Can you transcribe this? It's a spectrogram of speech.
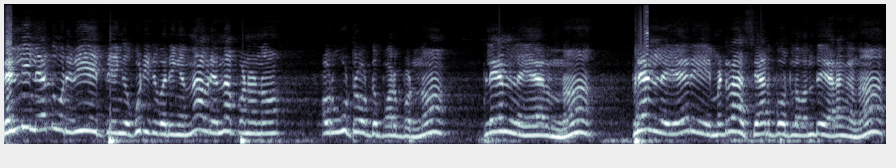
டெல்லியிலேருந்து ஒரு விஐபி இங்கே கூட்டிகிட்டு வரீங்கன்னா அவர் என்ன பண்ணணும்? அவர் வீட்டை விட்டு புறப்படணும் பிளேனில் ஏறணும் பிளேனில் ஏறி மெட்ராஸ் ஏர்போர்ட்டில் வந்து இறங்கணும்.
